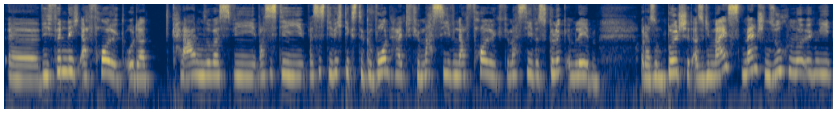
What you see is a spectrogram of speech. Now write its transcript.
äh, wie finde ich Erfolg? Oder keine Ahnung, sowas wie, was ist die, was ist die wichtigste Gewohnheit für massiven Erfolg, für massives Glück im Leben? Oder so ein Bullshit. Also die meisten Menschen suchen nur irgendwie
